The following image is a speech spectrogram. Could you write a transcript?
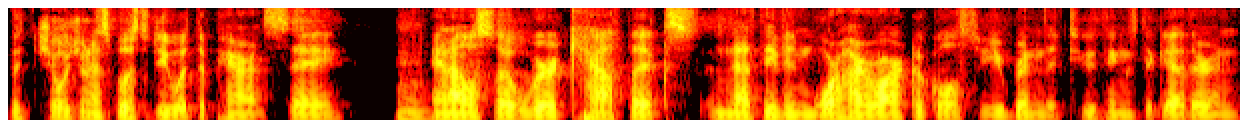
the children are supposed to do what the parents say, and also we're Catholics, and that's even more hierarchical. So you bring the two things together, and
